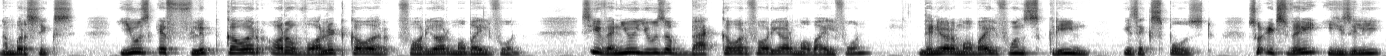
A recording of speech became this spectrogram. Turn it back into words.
Number six, use a flip cover or a wallet cover for your mobile phone. See, when you use a back cover for your mobile phone, then your mobile phone screen is exposed. So it's very easily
